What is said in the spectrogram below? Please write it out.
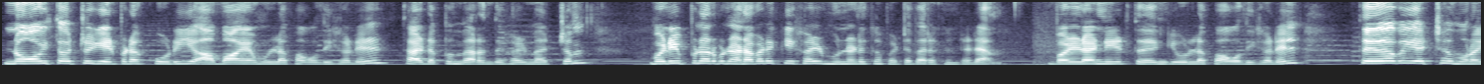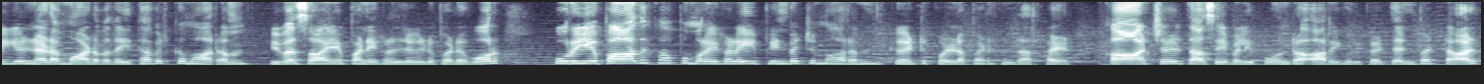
நோய் தொற்று ஏற்படக்கூடிய அபாயமுள்ள பகுதிகளில் தடுப்பு மருந்துகள் மற்றும் விழிப்புணர்வு நடவடிக்கைகள் முன்னெடுக்கப்பட்டு வருகின்றன. வெள்ள நீர் தேங்கியுள்ள பகுதிகளில் தேவையற்ற முறையில் நடமாடுவதை தவிர்க்குமாறும் விவசாய பணிகளில் ஈடுபடுவோர் உரிய பாதுகாப்பு முறைகளை பின்பற்றுமாறும் கேட்டுக் கொள்ளப்படுகின்றார்கள் காய்ச்சல் தசைவலி போன்ற அறிகுறிகள் தென்பட்டால்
